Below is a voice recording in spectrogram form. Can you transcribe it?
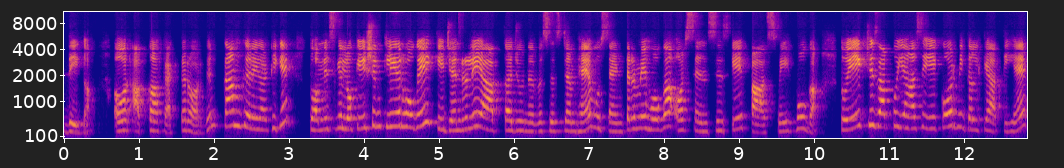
देगा। और आपका फैक्टर ऑर्गन काम करेगा, ठीक है? तो हमने इसके लोकेशन क्लियर हो गई कि जनरली आपका जो नर्वस सिस्टम है वो सेंटर में होगा और सेंसेस के पास में होगा। तो एक चीज़ आपको यहाँ से एक और निकल के आती है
